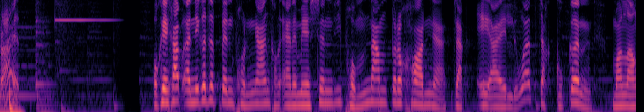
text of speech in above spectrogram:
try it โอเคครับ อันนี้ก็จะเป็นผลงานของแอนิเมชันที่ผมนำตัวละครเนี่ย จาก AI หรือว่าจาก Google มาลอง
